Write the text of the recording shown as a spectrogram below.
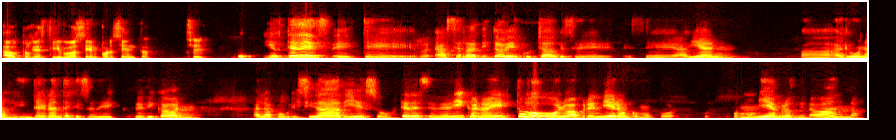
autogestivo 100%. Sí. Y ustedes, este, hace ratito había escuchado que se, se habían ah, algunos integrantes que se de- dedicaban a la publicidad y eso. ¿Ustedes se dedican a esto o lo aprendieron como por como miembros de la banda?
